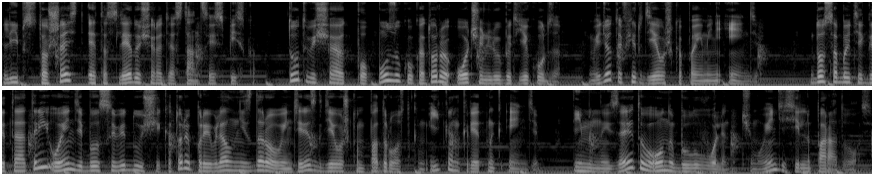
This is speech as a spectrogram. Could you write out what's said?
Lips 106 – это следующая радиостанция из списка. Тут вещают поп-музыку, которую очень любит Якудза. Ведет эфир девушка по имени Энди. До событий GTA 3 у Энди был соведущий, который проявлял нездоровый интерес к девушкам-подросткам и конкретно к Энди. Именно из-за этого он и был уволен, чему Энди сильно порадовался.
